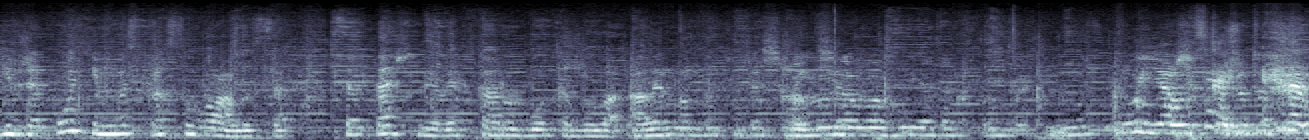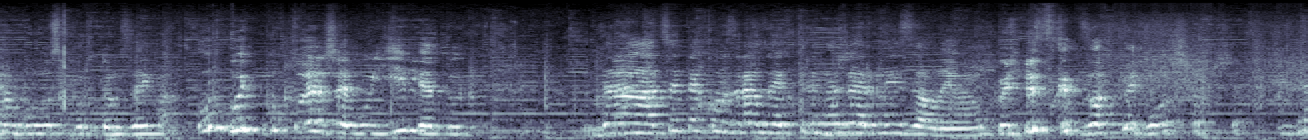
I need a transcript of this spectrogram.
І вже потім ось прасувалося. Це теж нелегка робота була, але, мабуть, вже А ну швидше. на вагу я так помню. Ой, я вам скажу, тут треба було спортом займатися. Ой, боже, вугілля тут. Да, це тако зразу як тренажерний зал, я вам хочу сказати. Ну. Да,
